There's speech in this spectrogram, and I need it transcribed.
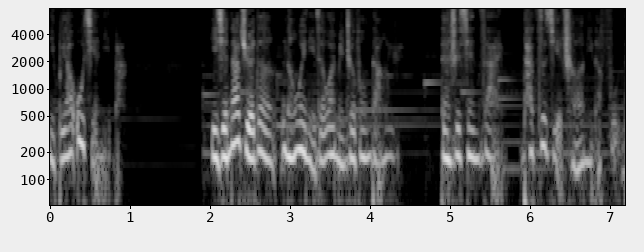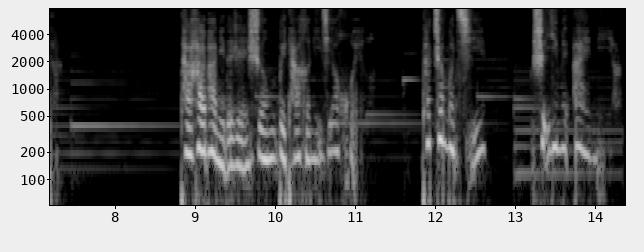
你不要误解你爸，以前他觉得能为你在外面遮风挡雨，但是现在他自己也成了你的负担。”他害怕你的人生被他和你姐毁了，他这么急，是因为爱你呀。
